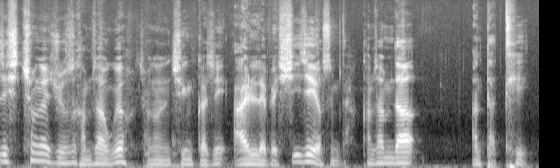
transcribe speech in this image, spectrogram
끝까지 시청해 주셔서 감사하고요. 저는 지금까지 아일랩의 CJ였습니다. 감사합니다. 안타틱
